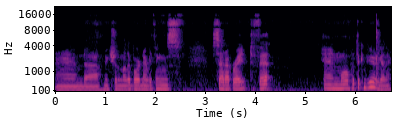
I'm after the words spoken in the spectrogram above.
and uh, make sure the motherboard and everything's set up right to fit and we'll put the computer together.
